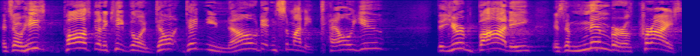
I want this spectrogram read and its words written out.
And so he's, Paul's going to keep going. Don't, didn't you know? Didn't somebody tell you? That your body is a member of Christ.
